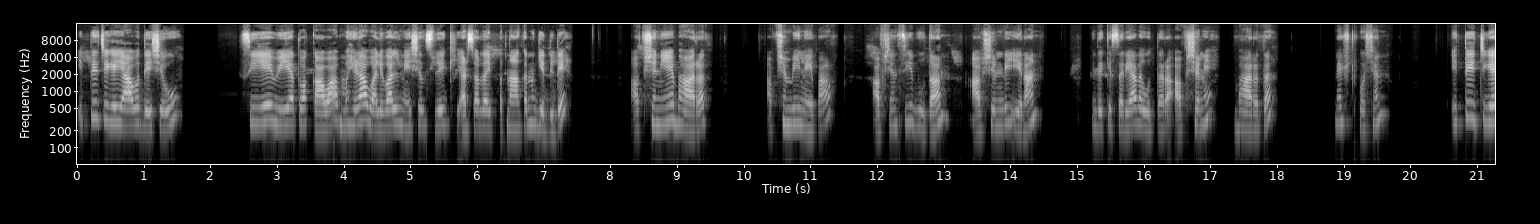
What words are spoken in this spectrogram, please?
ಇತ್ತೀಚೆಗೆ ಯಾವ ದೇಶವು ಸಿ ಎ ವಿ ಅಥವಾ ಕಾವಾ ಮಹಿಳಾ ವಾಲಿಬಾಲ್ ನೇಷನ್ಸ್ ಲೀಗ್ ಎರಡು ಸಾವಿರದ ಇಪ್ಪತ್ನಾಲ್ಕನ್ನು ಗೆದ್ದಿದೆ? Option A Bharat, option B Nepal, option C Bhutan, option D Iran. ಇದಕ್ಕೆ ಸರಿಯಾದ ಉತ್ತರ option A Bharat. Next question ಇತ್ತೀಚೆಗೆ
